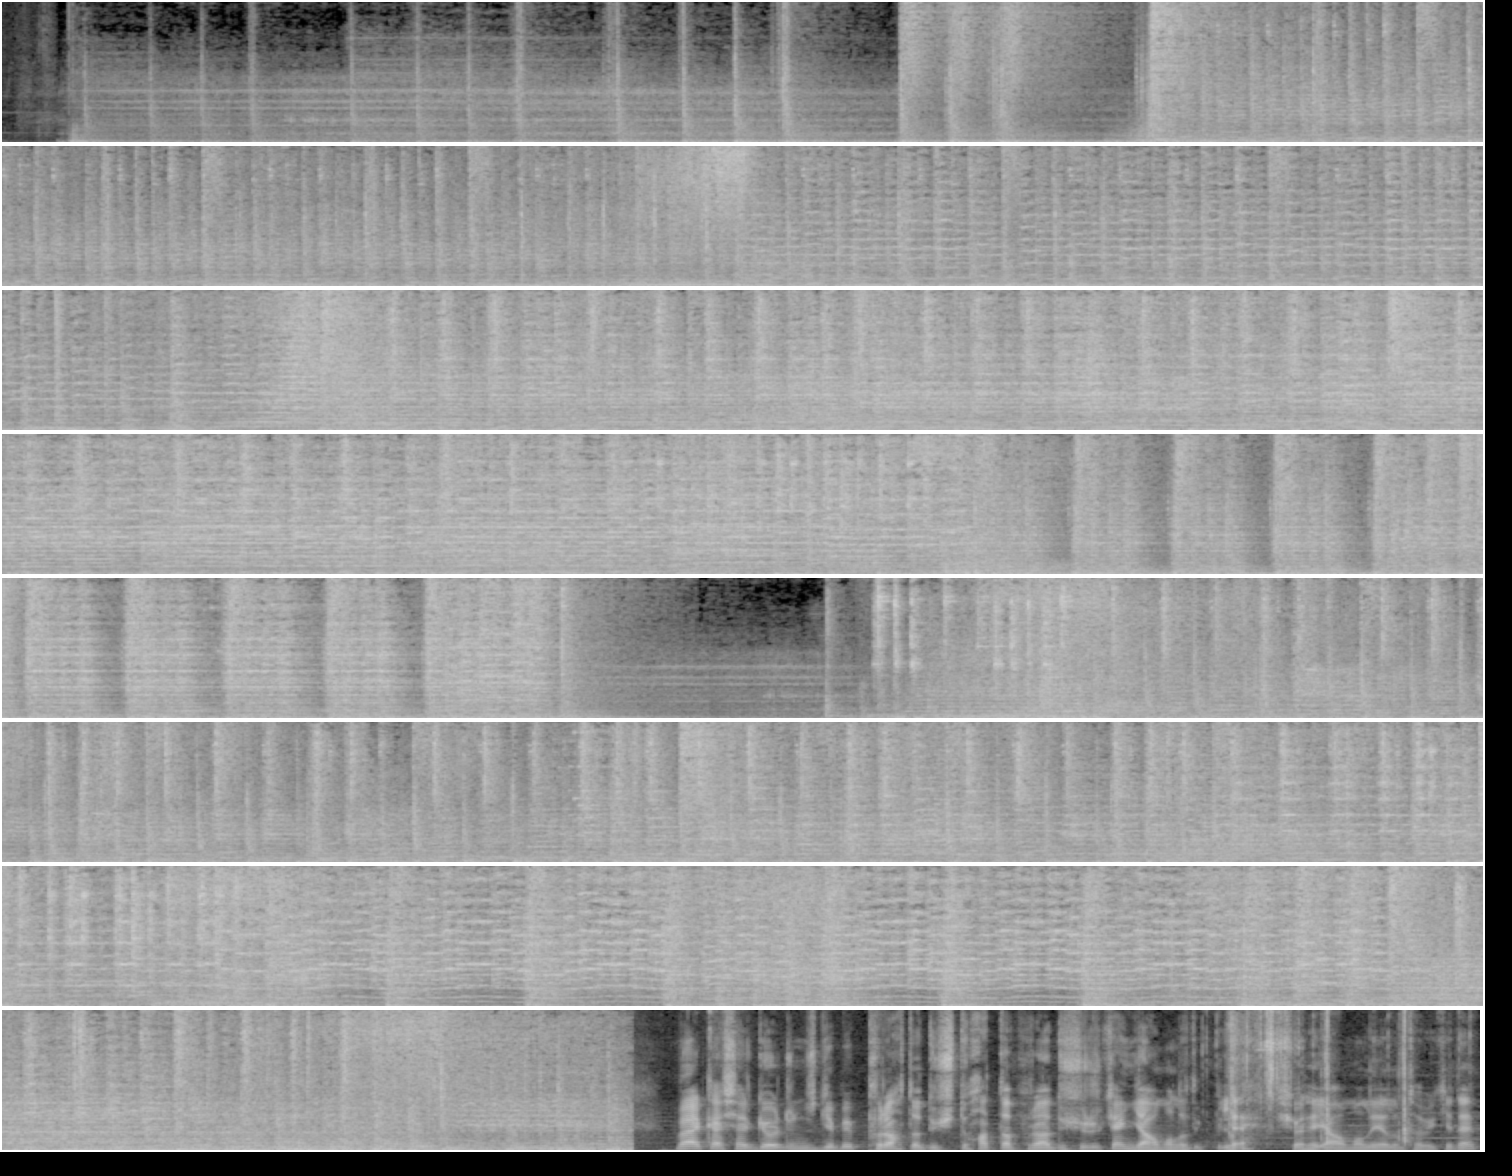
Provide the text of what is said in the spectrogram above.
Ve arkadaşlar gördüğünüz gibi Prah da düştü. Hatta Prah düşürürken yağmaladık bile. Şöyle yağmalayalım tabii ki de.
